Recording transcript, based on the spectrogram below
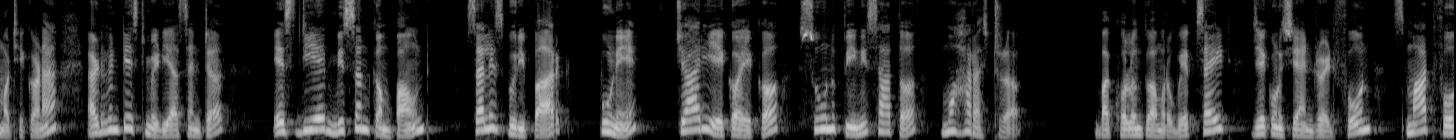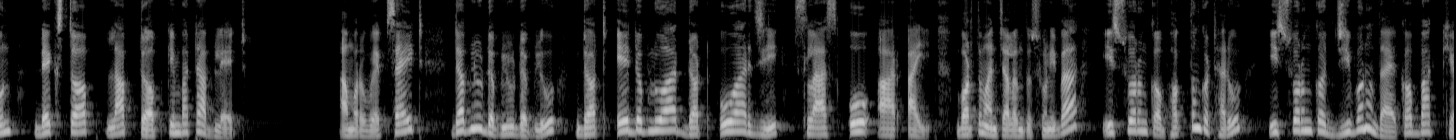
ଆମ ଠିକଣା Adventist media centre SDA mission compound Salisbury park Pune ଚାରି ଏକ ଏକ ଶୂନ ତିନି ସାତ ମହାରାଷ୍ଟ୍ର ବା ଖୋଲନ୍ତୁ ଆମର ୱେବସାଇଟ୍ ଯେକୌଣସି Android phone smartphone desktop laptop କିମ୍ବା ଟାବ୍ଲେଟ୍ ଆମର website W W W dot A W R dot O R G slash O R I ବର୍ତ୍ତମାନ ଚାଲନ୍ତୁ ଶୁଣିବା ଈଶ୍ୱରଙ୍କ ଭକ୍ତଙ୍କଠାରୁ ଈଶ୍ୱରଙ୍କ ଜୀବନଦାୟକ ବାକ୍ୟ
